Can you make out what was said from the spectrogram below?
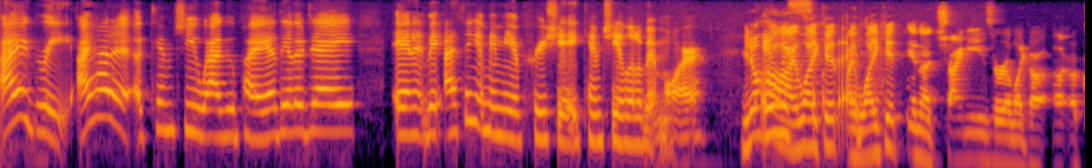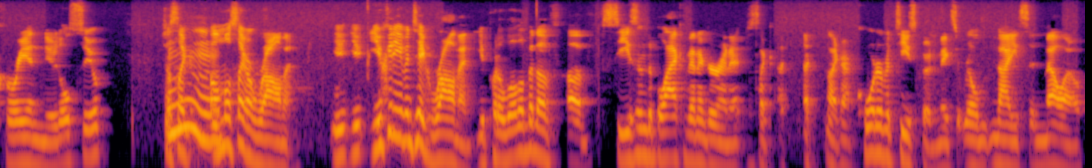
I agree. I had a, a kimchi wagyu paella the other day and it made, I think it made me appreciate kimchi a little bit more. You know how I like so it? Good. I like it in a Chinese or like a, a Korean noodle soup, just like mm. almost like a ramen. You, you, you could even take ramen. You put a little bit of, of seasoned black vinegar in it, just like a, a like a quarter of a teaspoon. It makes it real nice and mellow.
